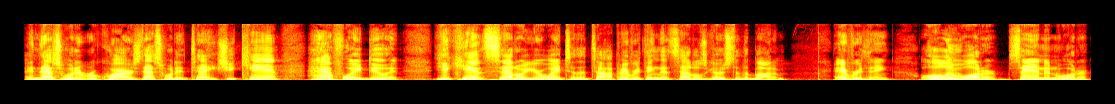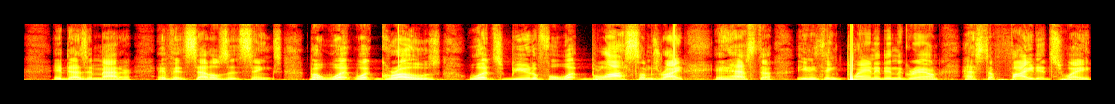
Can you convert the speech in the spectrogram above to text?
And that's what it requires. That's what it takes. You can't halfway do it. You can't settle your way to the top. Everything that settles goes to the bottom. Everything oil and water, sand and water. It doesn't matter. If it settles, it sinks. But what what grows, what's beautiful, what blossoms, right? It has to anything planted in the ground has to fight its way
